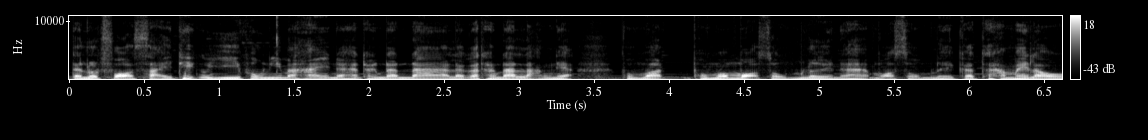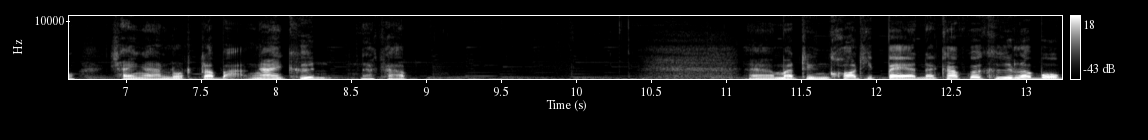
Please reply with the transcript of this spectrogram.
แต่รถฟอร์ดใส่เทคโนโลยีพวกนี้มาให้นะฮะทางด้านหน้าแล้วก็ทางด้านหลังเนี่ยผมว่าผมว่าเหมาะสมเลยนะฮะเหมาะสมเลยก็จะทำให้เราใช้งานรถกระบะง่ายขึ้นนะครับมาถึงข้อที่ 8 นะครับ ก็คือระบบ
